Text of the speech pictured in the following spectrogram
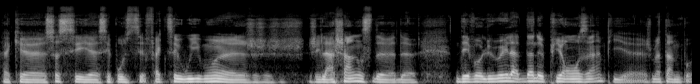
Fait que euh, ça, c'est euh, c'est positif. Fait que oui, moi, euh, j'ai la chance de de- d'évoluer là-dedans depuis 11 ans, puis euh, je m'attends pas.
